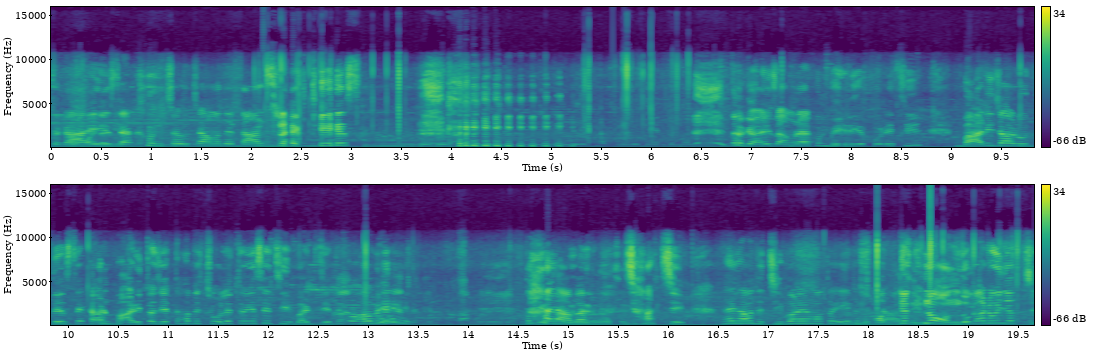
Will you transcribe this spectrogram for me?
তো গাইজ এখন চলছে আমাদের ডান্স প্র্যাকটিস তো গাইজ আমরা এখন বেরিয়ে পড়েছি। বাড়ি যাওয়ার উদ্দেশ্যে কারণ বাড়ি তো যেতে হবে চলে তো এসেছি বাট যেতে তো হবে। তাই আবার যাচ্ছি। ভাই আমাদের জীবনের মতো এই তো সবটা কেন অন্ধকার হয়ে যাচ্ছে?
